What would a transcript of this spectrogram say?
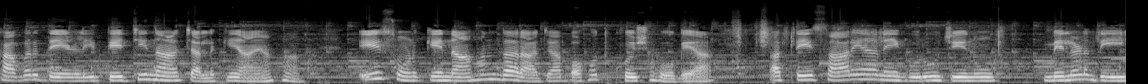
ਖਬਰ ਦੇਣ ਲਈ ਤੇਜ਼ੀ ਨਾਲ ਚੱਲ ਕੇ ਆਇਆ ਹਾਂ। ਇਹ ਸੁਣ ਕੇ ਨਾਹਨ ਦਾ ਰਾਜਾ ਬਹੁਤ ਖੁਸ਼ ਹੋ ਗਿਆ ਅਤੇ ਸਾਰਿਆਂ ਨੇ ਗੁਰੂ ਜੀ ਨੂੰ ਮਿਲਣ ਦੀ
